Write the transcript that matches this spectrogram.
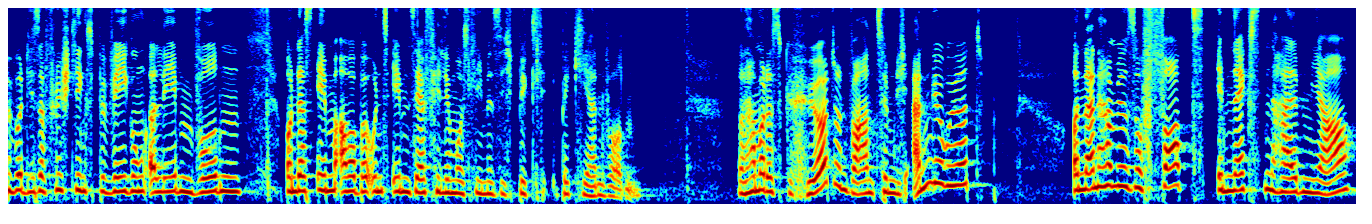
über dieser Flüchtlingsbewegung erleben würden und dass eben aber bei uns eben sehr viele Muslime sich bekehren würden. Dann haben wir das gehört und waren ziemlich angerührt. Und dann haben wir sofort im nächsten halben Jahr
